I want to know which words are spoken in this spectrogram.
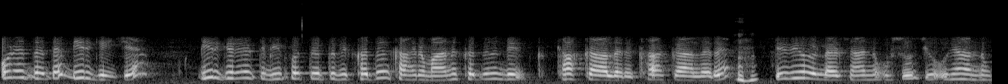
Orada da bir gece bir gürültü, bir patırtı, bir kadın kahramanı, kadının de kahkahaları, kahkahaları hı dövüyorlar. Yani usulca uyandım,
